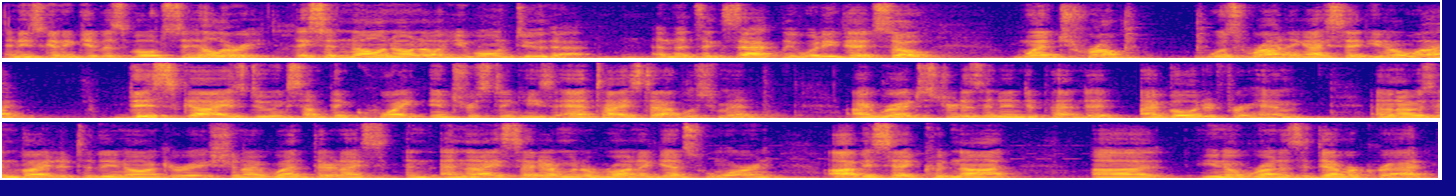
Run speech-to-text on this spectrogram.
and he's going to give his votes to Hillary. They said, no, no, no, he won't do that. And that's exactly what he did. So when Trump was running, I said, you know what? This guy is doing something quite interesting. He's anti establishment. I registered as an independent. I voted for him. And then I was invited to the inauguration. I went there and I, and, and then I said, I'm going to run against Warren. Obviously, I could not, uh, you know, run as a Democrat.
